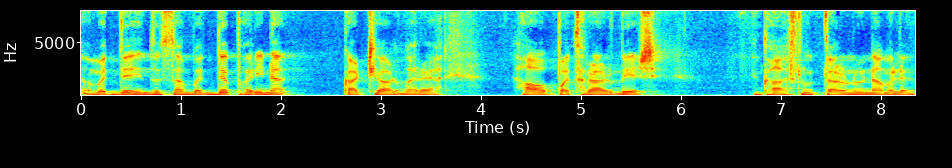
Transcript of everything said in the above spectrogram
બધે હિન્દુસ્તાન બધે ફરીને કાઠિયાવાડમાં રહ્યા. હાવ પથરાળ દેશ. ઘાસનું તરણું ના મળે.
